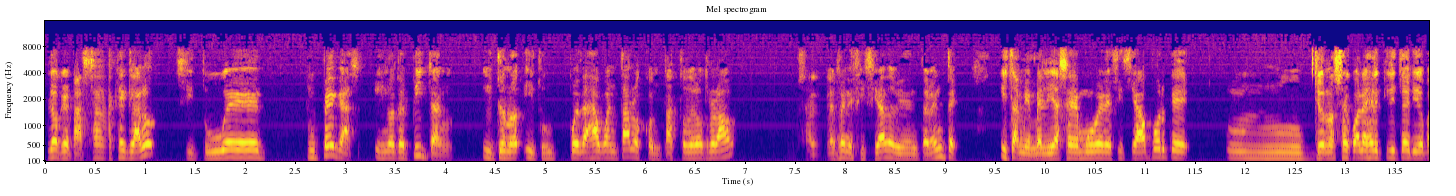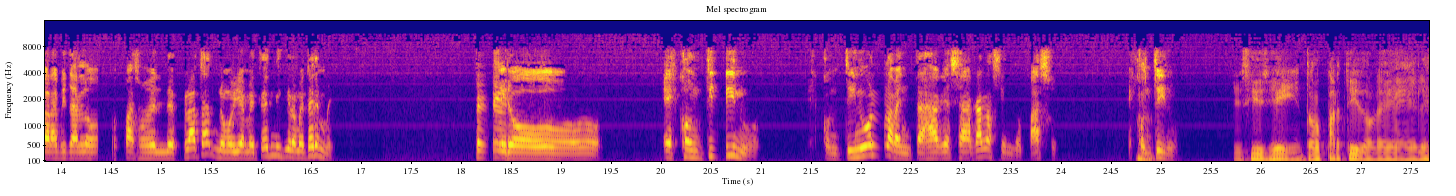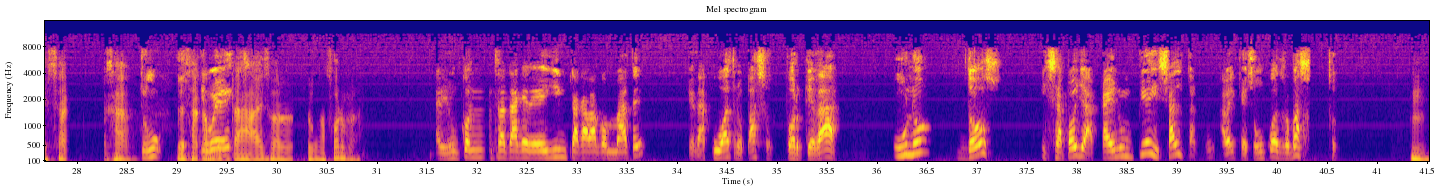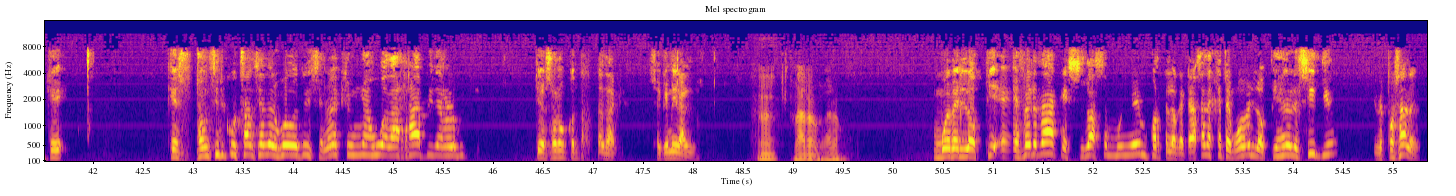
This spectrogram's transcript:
Lo que pasa es que, claro, si tú, eh, tú pegas y no te pitan y tú, no, y tú puedes aguantar los contactos del otro lado, sales beneficiado, evidentemente. Y también Melilla se ve muy beneficiado porque mm, yo no sé cuál es el criterio para pitar los pasos del de plata, no me voy a meter ni quiero meterme. Pero es continuo. Es continuo la ventaja que sacan haciendo pasos. Es continuo. Sí, sí, sí. En todos los partidos le, le sacan, Tú, le sacan tú ves- ventaja a eso de alguna forma. hay un contraataque de Egin que acaba con mate que da cuatro pasos, porque da uno, dos y se apoya, cae en un pie y salta. A ver, que son cuatro pasos. Mm. Que, que son circunstancias del juego que tú dices, no es que una jugada rápida no lo. Tío, son un contraataque. Eso hay que mirarlo. Mm. Claro, claro. Mueven los pies. Es verdad que sí lo hacen muy bien porque lo que te hacen es que te mueven los pies en el sitio y después salen.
